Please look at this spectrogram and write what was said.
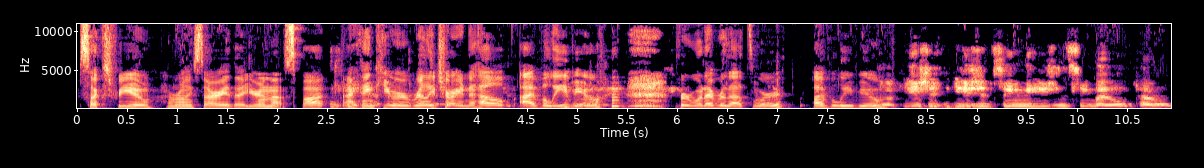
Sucks for you. I'm really sorry that you're in that spot. I think you were really trying to help. I believe you. for whatever that's worth. I believe you. Look, you should you should see me. You should see my hometown.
